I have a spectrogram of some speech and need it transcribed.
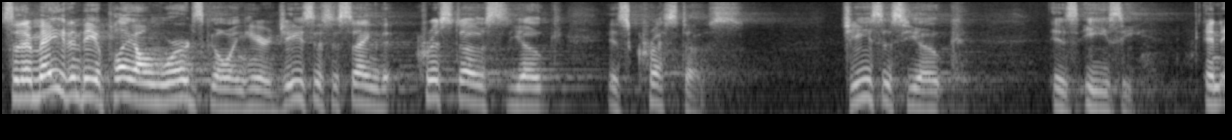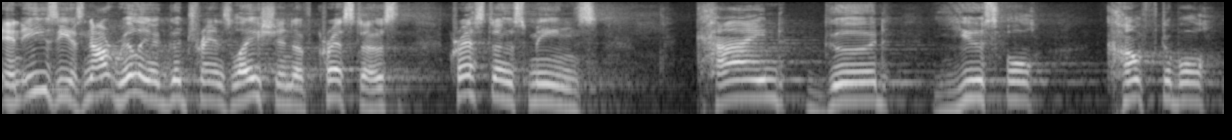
So there may even be a play on words going here. Jesus is saying that Christos' yoke is chrestos. Jesus' yoke is easy. And, and easy is not really a good translation of chrestos. chrestos means kind, good, useful, comfortable,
